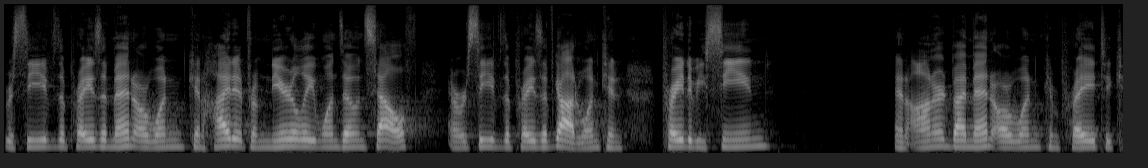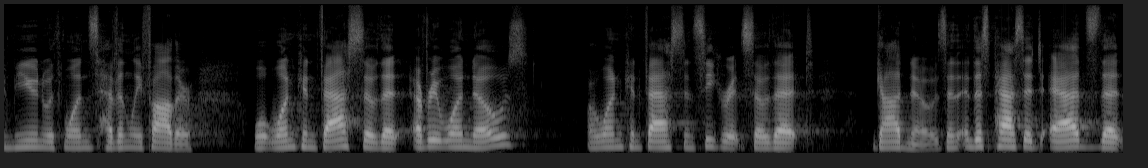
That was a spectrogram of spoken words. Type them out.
receive the praise of men, or one can hide it from nearly one's own self and receive the praise of God. One can pray to be seen and honored by men, or one can pray to commune with one's heavenly Father. Well, one can fast so that everyone knows, or one can fast in secret so that God knows. And, and this passage adds that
